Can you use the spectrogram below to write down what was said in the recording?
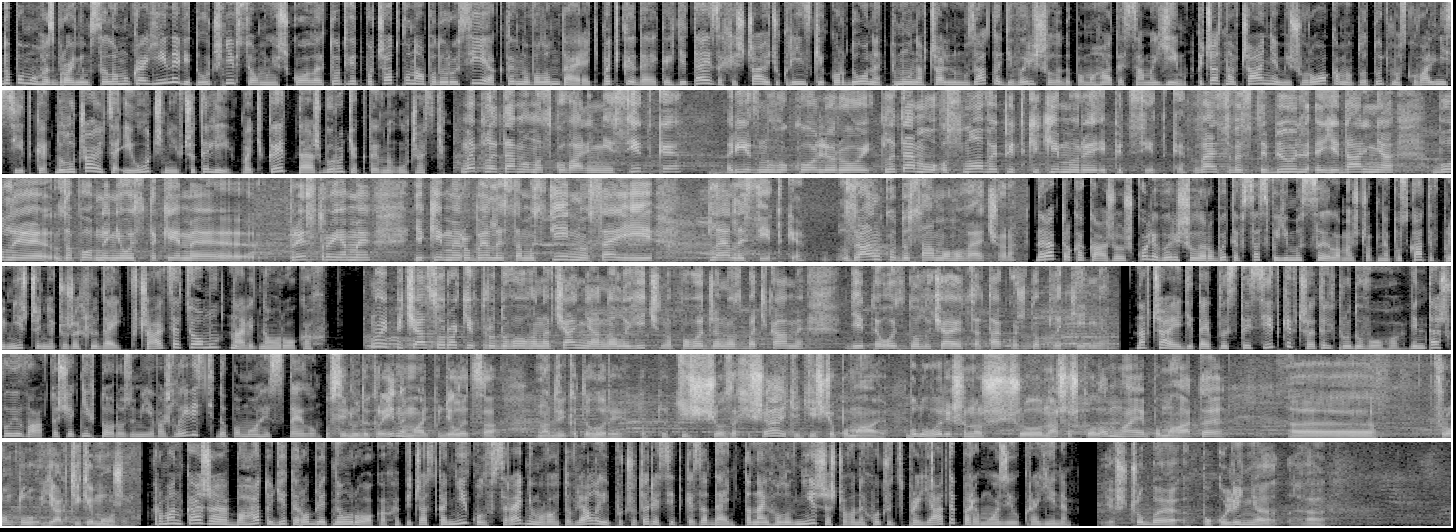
Допомога Збройним силам України від учнів сьомої школи. Тут від початку нападу Росії активно волонтерять. Батьки деяких дітей захищають українські кордони, тому у навчальному закладі вирішили допомагати саме їм. Під час навчання між уроками плетуть маскувальні сітки. Долучаються і учні, і вчителі. Батьки теж беруть активну участь. Ми плетемо маскувальні сітки різного кольору, плетемо основи під кікімори і під сітки. Весь вестибюль, їдальня були заповнені ось такими пристроями, які ми робили самостійно, все і плели сітки зранку до самого вечора. Директорка каже, у школі вирішили робити все своїми силами, щоб не пускати в приміщення чужих людей. Вчаться цьому навіть на уроках. Ну і під час уроків трудового навчання аналогічно погоджено з батьками. Діти ось долучаються також до плетіння. Навчає дітей плести сітки вчитель трудового. Він теж воював, тож як ніхто розуміє важливість допомоги з тилу. Всі люди країни мають поділитися на дві категорії: тобто ті, що захищають, і ті, що допомагають. Було вирішено, що наша школа має допомагати е, фронту як тільки може. Роман каже, багато діти роблять на уроках, а під час канікул в середньому виготовляли і по чотири сітки за день. Та найголовніше, що вони хочуть сприяти перемозі України. Якщо б покоління, е,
